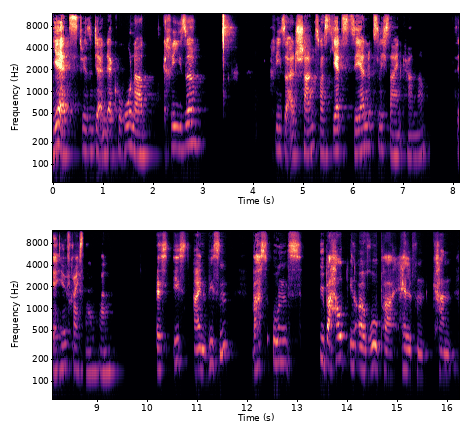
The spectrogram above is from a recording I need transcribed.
jetzt, wir sind ja in der Corona-Krise, Krise als Chance, was jetzt sehr nützlich sein kann, ne? sehr hilfreich sein kann. Es ist ein Wissen, was uns überhaupt in Europa helfen kann.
